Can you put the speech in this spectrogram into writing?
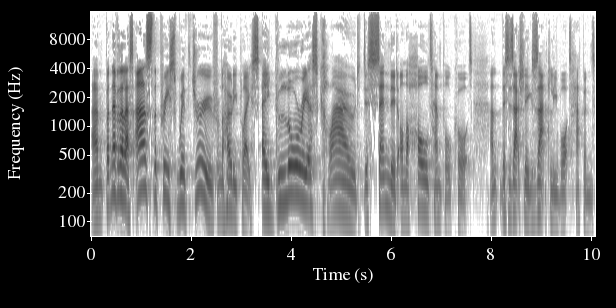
Um, but nevertheless, as the priests withdrew from the holy place, a glorious cloud descended on the whole temple court. And this is actually exactly what happened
